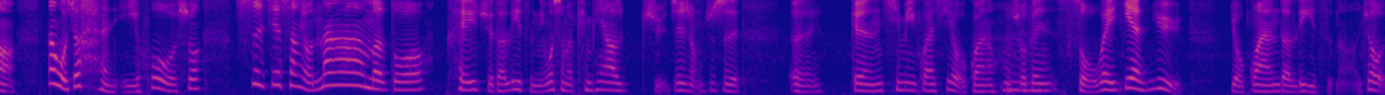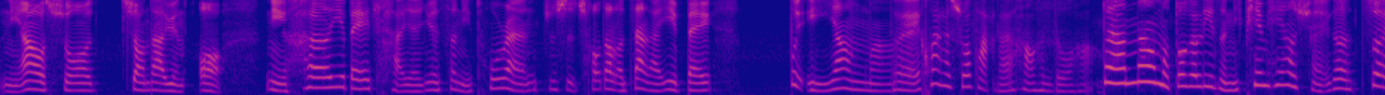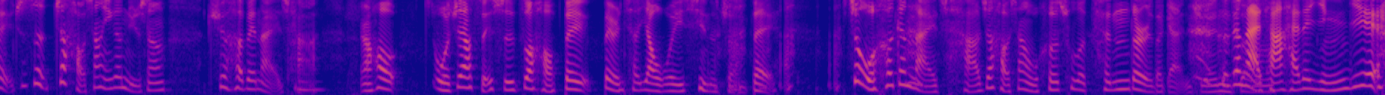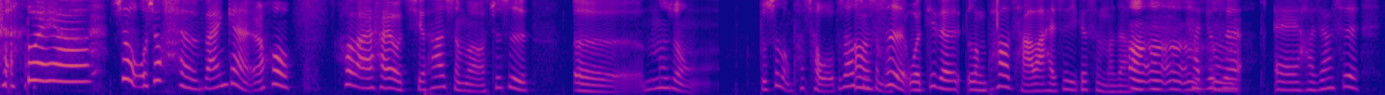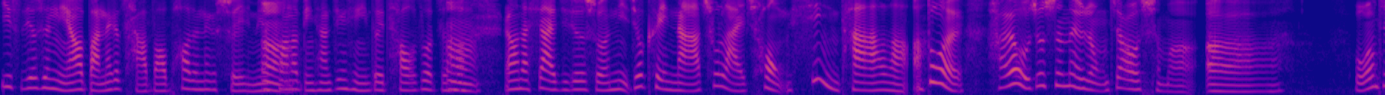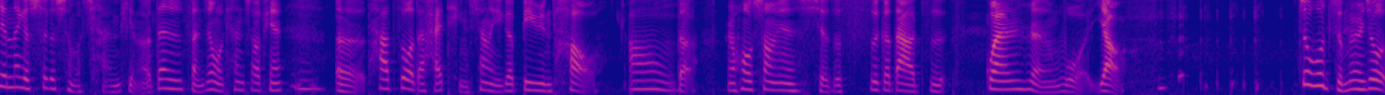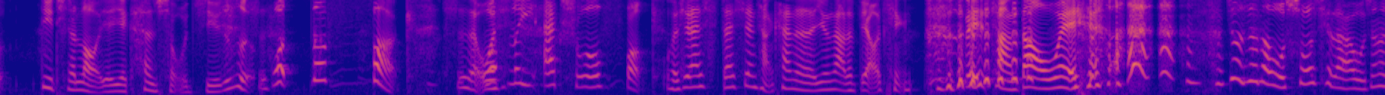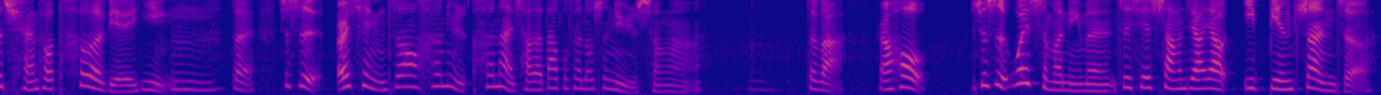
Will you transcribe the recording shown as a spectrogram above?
那我就很疑惑，我说世界上有那么多可以举的例子，你为什么偏偏要举这种就是呃跟亲密关系有关的，或者说嗯。跟所谓艳遇有关的例子呢？就你要说撞大运哦，你喝一杯茶颜悦色，你突然就是抽到了再来一杯，不一样吗？对，换个说法可能好很多哈。对啊，那么多个例子，你偏偏要选一个最，就是就好像一个女生去喝杯奶茶，嗯然后我就要随时做好被被人家要微信的准备。就我喝个奶茶，就好像我喝出了 tender 的感觉，你喝个奶茶还得营业。对呀、就我就很反感。然后后来还有其他什么，就是呃那种不是冷泡茶，我不知道嗯，是什么。是我记得冷泡茶吧，还是一个什么的。嗯嗯嗯，嗯它就是嗯，诶，好像是意思就是你要把那个茶包泡在那个水里面，放到嗯冰箱进行一堆操作之后，嗯然后它下一句就是说你就可以拿出来宠幸它了。对，还有就是那种叫什么呃，我忘记那个是个什么产品了，但是反正我看照片，嗯，呃，它做的还挺像一个避孕套哦，的，然后上面写着四个大字“官人我要”，就我整个人就地铁老爷爷看手机，就是是 What the fuck？是的，我 the actual fuck？我现在在现场看的 Yuna 的表情 非常到位。就真的，我说起来，我真的拳头特别硬。嗯，对，就是，而且你知道，喝女喝奶茶的大部分都是女生啊，对吧？然后就是为什么你们这些商家要一边赚着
